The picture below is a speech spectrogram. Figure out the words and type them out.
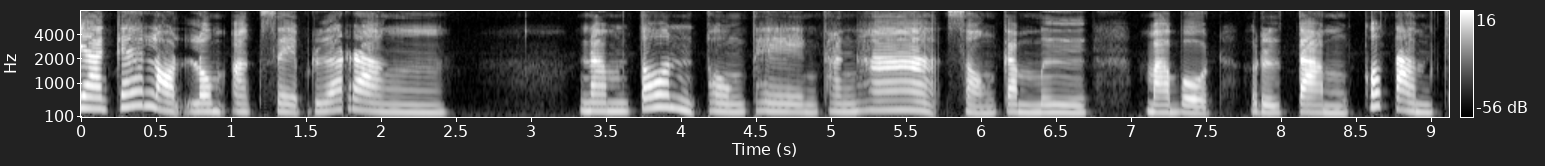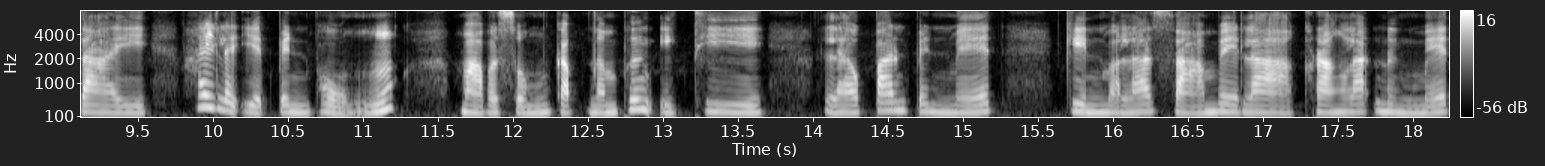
ยาแก้หลอดลมอักเสบเรื้อรังนำต้นทงเทงทั้งห้าสองกำมือ มาบดหรือตำก็ตามใจให้ละเอียดเป็นผง มาผสมกับน้ำผึ้งอีกที แล้วปั้นเป็นเม็ด กินวันละสามเวลาครั้งละหนึ่งเม็ด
